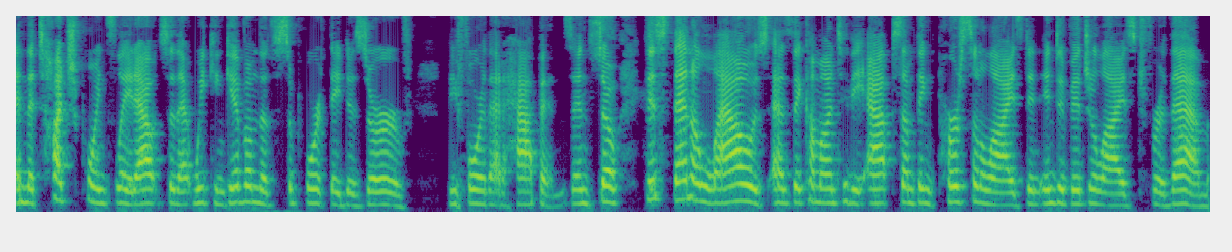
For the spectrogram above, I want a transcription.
and the touch points laid out so that we can give them the support they deserve before that happens. And so this then allows, as they come onto the app, something personalized and individualized for them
